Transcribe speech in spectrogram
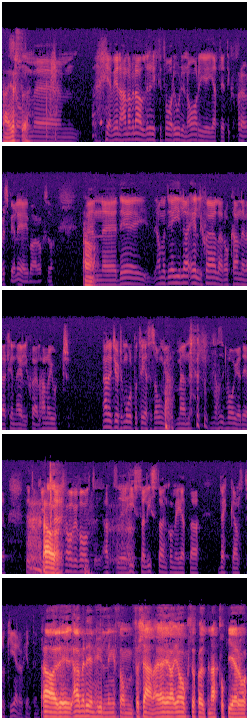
Ja, just som, det. Eh, jag vet inte, han har väl aldrig riktigt varit ordinarie i Atletico. För övrigt spelar jag ju bara också. Ja. Men, eh, det, ja, men jag gillar eldsjälar och han är verkligen eldsjäl. Han har gjort han har inte gjort ett mål på tre säsonger, men vad gör det? det ja. Därför har vi valt att eh, hissa-listan kommer heta veckans Tokiero helt enkelt. Ja, det ja, men det är en hyllning som förtjänar. Jag, jag, jag har också följt den här Tokiero.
